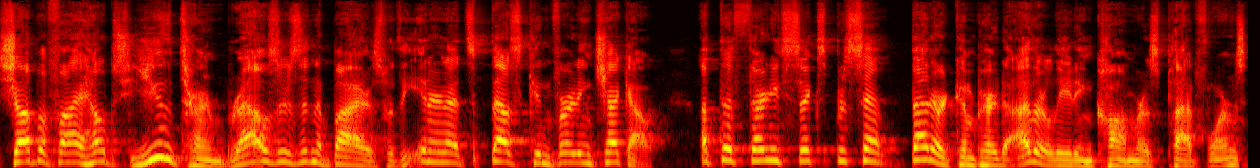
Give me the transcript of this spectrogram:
Shopify helps you turn browsers into buyers with the internet's best converting checkout, up to 36% better compared to other leading commerce platforms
